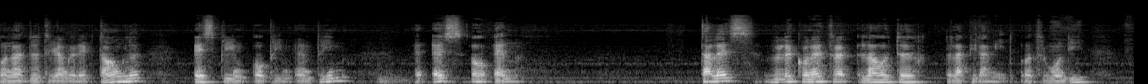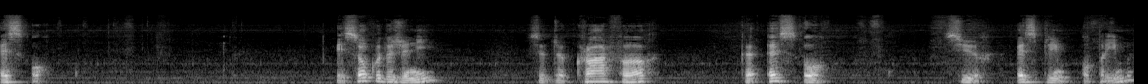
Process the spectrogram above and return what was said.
on a deux triangles rectangles, S'O', et SOM. Thalès voulait connaître la hauteur de la pyramide, autrement dit SO. Et son coup de génie, c'est de croire fort que SO sur S'O'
